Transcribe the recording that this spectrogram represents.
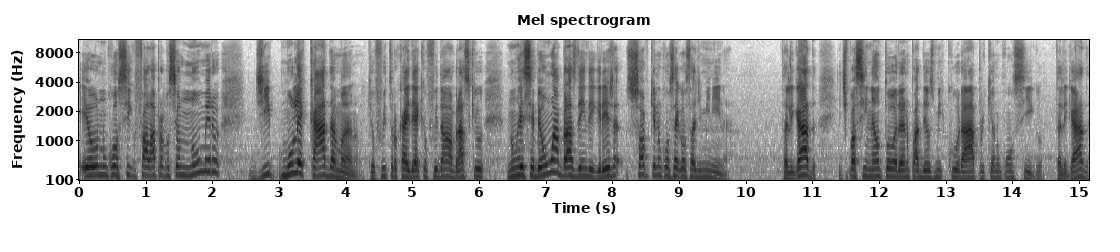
eu não consigo falar pra você o número de molecada, mano. Que eu fui trocar ideia, que eu fui dar um abraço, que eu não recebeu um abraço dentro da igreja só porque não consegue gostar de menina. Tá ligado? E tipo assim, não, tô orando pra Deus me curar porque eu não consigo, tá ligado?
